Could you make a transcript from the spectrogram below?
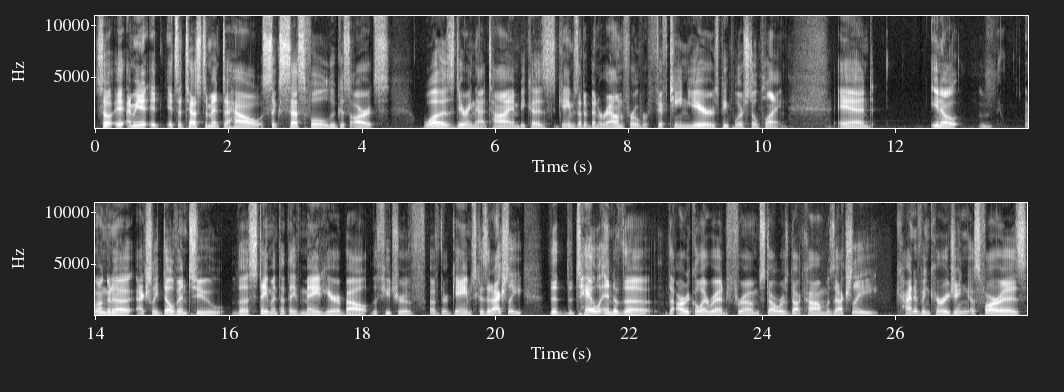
so, it, I mean, it, it, it's a testament to how successful LucasArts was during that time because games that have been around for over 15 years, people are still playing. And, you know, I'm to actually delve into the statement that they've made here about the future of, of their games because it actually the the tail end of the the article I read from StarWars.com was actually kind of encouraging as far as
